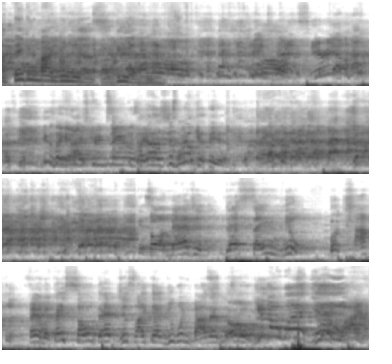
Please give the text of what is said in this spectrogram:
I'm thinking about doing a, a video on that. cereal? He was making ice cream cereal. It was like, oh, it's just milk at the end. so imagine that same milk, but chocolate. Fam, if they sold that just like that, you wouldn't buy that in the store. You know what? You're a liar.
